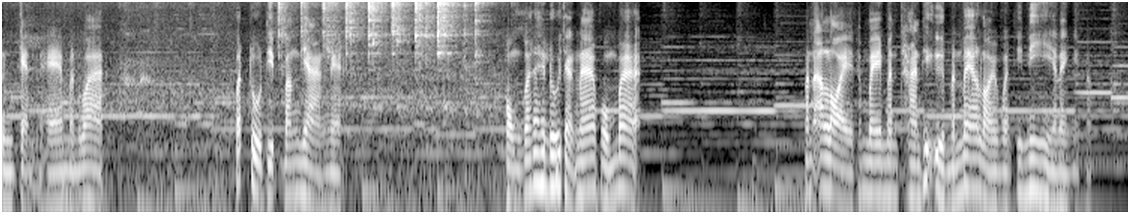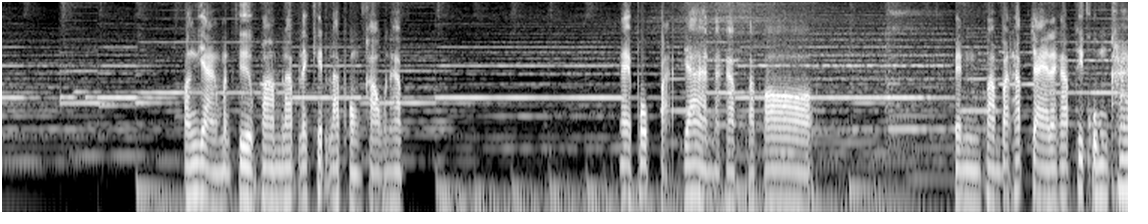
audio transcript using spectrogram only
ถึงแก่นแท้มันว่า วัตถุดิบบางอย่างเนี่ย ผมก็ได้รู้จากหน้าผมว่า มันอร่อยทำไมมันทานที่อื่นมันไม่อร่อยเหมือนที่นี่อะไรเงี้ยครับ บางอย่างมันคือความลับและเคล็ดลับของเขานะครับได้พบปะญาตินะครับ แล้วก็ เป็นความประทับใจนะครับที่คุ้มค่า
